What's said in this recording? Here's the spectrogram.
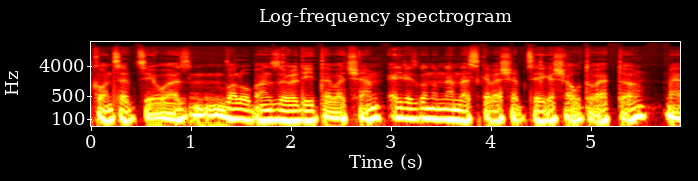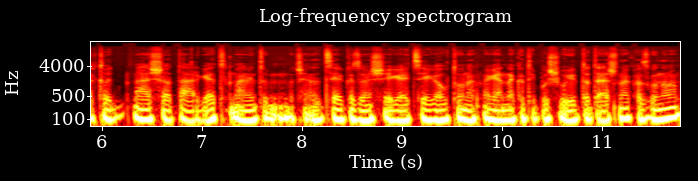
koncepció az valóban zöldíte vagy sem. Egyrészt gondolom nem lesz kevesebb céges autó ettől, mert hogy más a target, mármint bocsánat, a célközönsége egy cégautónak, meg ennek a típusú juttatásnak, azt gondolom.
